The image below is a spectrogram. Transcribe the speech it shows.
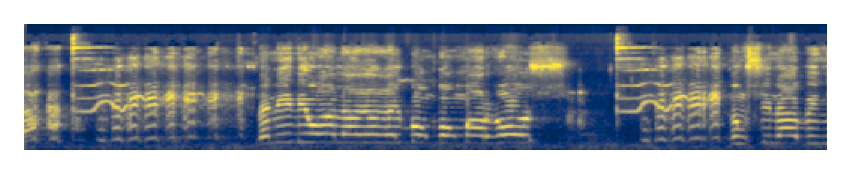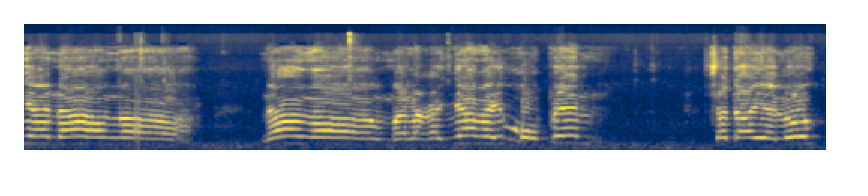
Naniniwala ka kay Bongbong Marcos nung sinabi niya ng uh, ng uh, Malacanang ay open sa dialogue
